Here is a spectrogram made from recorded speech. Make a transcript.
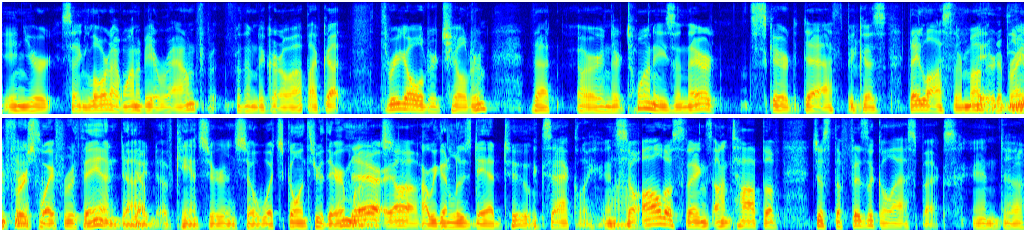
and you're saying, Lord, I want to be around for, for them to grow up. I've got three older children that are in their 20s, and they're scared to death because they lost their mother to brain Your first cancer. wife, Ruth Ann, died of cancer, and so what's going through their There, minds? oh. Are we going to lose Dad too? Exactly. And so all those things on top of just the physical aspects. And uh,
